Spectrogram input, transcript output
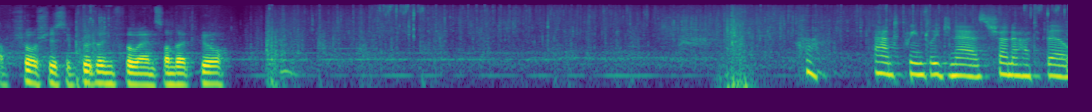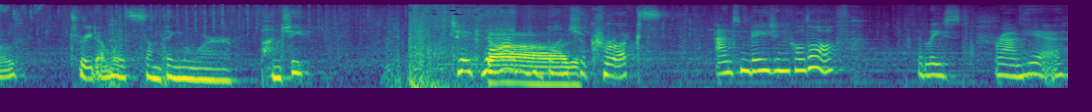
I'm sure she's a good influence on that girl. And Queen's Legionnaires sure know how to build. Treat them with something more punchy. Take that, God. you bunch of crooks. Ant invasion called off. At least around here.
